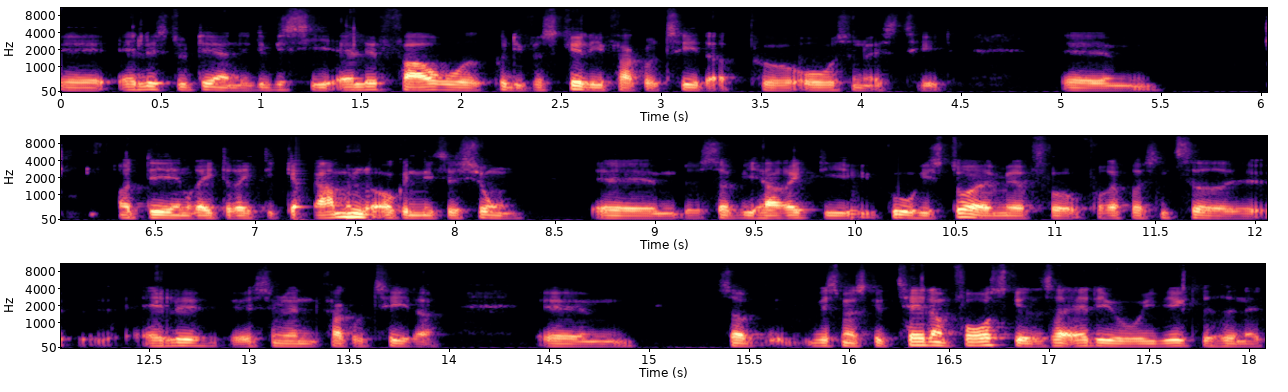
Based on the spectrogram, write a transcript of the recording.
øh, alle studerende, det vil sige alle fagråd på de forskellige fakulteter på Aarhus Universitet. Øh, og det er en rigtig, rigtig gammel organisation, øh, så vi har rigtig god historie med at få, få repræsenteret øh, alle øh, simpelthen fakulteter. Øh, så hvis man skal tale om forskel, så er det jo i virkeligheden, at,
